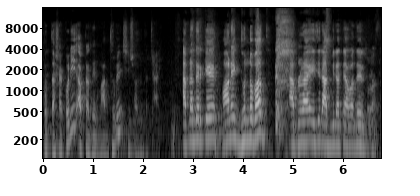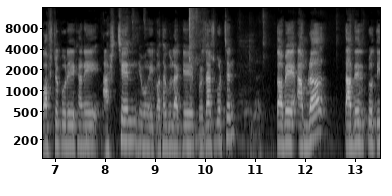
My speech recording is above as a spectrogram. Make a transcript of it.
প্রত্যাশা করি, আপনাদের মাধ্যমে সেই সহযোগিতা চাই। আপনাদেরকে অনেক ধন্যবাদ। আপনারা এই যে রাত বিরাতে আমাদের কষ্ট করে এখানে আসছেন এবং এই কথাগুলাকে প্রচার করছেন, তবে আমরা তাদের প্রতি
